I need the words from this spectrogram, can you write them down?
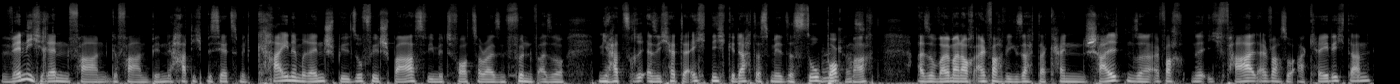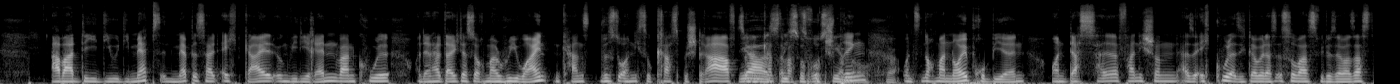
wenn ich Rennen fahren, gefahren bin, hatte ich bis jetzt mit keinem Rennspiel so viel Spaß wie mit Forza Horizon 5. Also mir hat's, also ich hätte echt nicht gedacht, dass mir das so Ja, Bock krass. macht. Also weil man auch einfach, wie gesagt, da keinen Schalten, sondern einfach, ne, ich fahre halt einfach so arcadig dann. Aber die, die, die Maps, die Map ist halt echt geil, irgendwie die Rennen waren cool und dann halt dadurch, dass du auch mal rewinden kannst, wirst du auch nicht so krass bestraft, sondern Ja, kannst einfach so zurückspringen auch, ja. und es nochmal neu probieren. Und das äh, fand ich schon, also echt cool. Also ich glaube, das ist sowas, wie du selber sagst,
